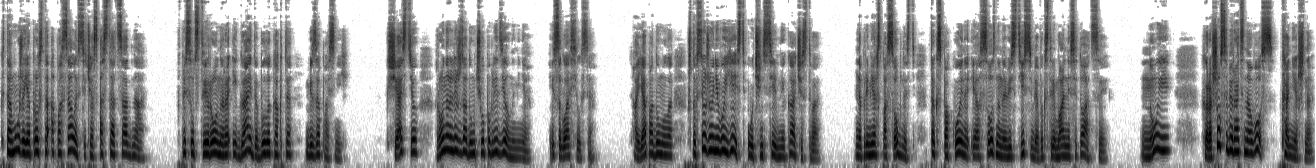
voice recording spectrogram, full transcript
К тому же я просто опасалась сейчас остаться одна. В присутствии Ронора и Гайда было как-то безопасней». К счастью, Ронор лишь задумчиво поглядел на меня и согласился. А я подумала, что все же у него есть очень сильные качества – Например, способность так спокойно и осознанно вести себя в экстремальной ситуации. Ну и хорошо собирать навоз, конечно.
